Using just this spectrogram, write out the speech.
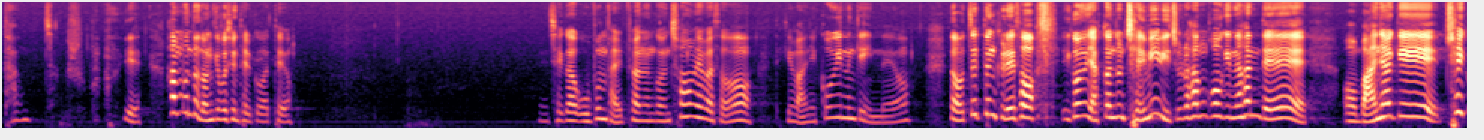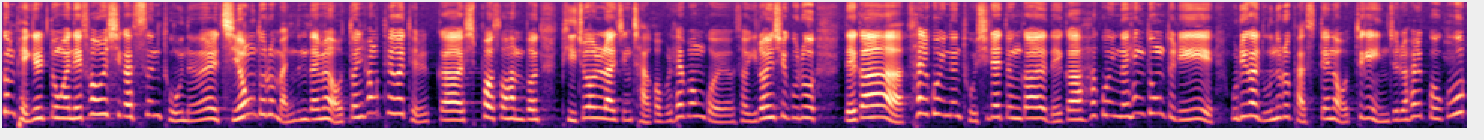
다음 장으로 예 한 번 더 넘겨보시면 될 것 같아요. 네, 제가 5분 발표하는 건 처음 해봐서 되게 많이 꼬이는 게 있네요. 어쨌든 그래서 이거는 약간 좀 재미 위주로 한 거기는 한데 어, 만약에 최근 100일 동안에 서울시가 쓴 돈을 지형도로 만든다면 어떤 형태가 될까 싶어서 한번 비주얼라이징 작업을 해본 거예요. 그래서 이런 식으로 내가 살고 있는 도시라든가 내가 하고 있는 행동들이 우리가 눈으로 봤을 때는 어떻게 인지를 할 거고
